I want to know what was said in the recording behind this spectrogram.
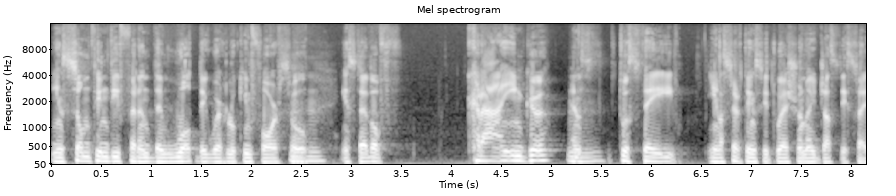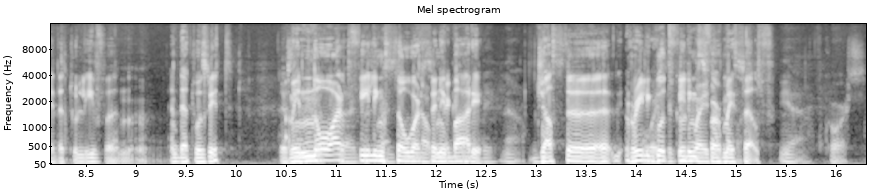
in something different than what they were looking for. So instead of crying uh, and to stay in a certain situation, I just decided to leave, and uh, and that was it. Just I mean, no hard feelings towards No, anybody. exactly, no. Just uh, really Always good feelings for myself. Yeah, of course.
